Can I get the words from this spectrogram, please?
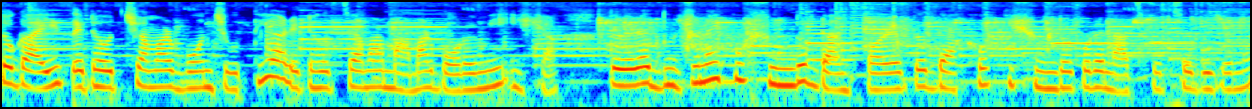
তো গাইস এটা হচ্ছে আমার বোন জ্যোতি আর এটা হচ্ছে আমার মামার বড় মেয়ে ঈশা। তো এরা দুজনেই খুব সুন্দর ডান্স করে। তো দেখো কি সুন্দর করে নাচ করছে দুজনে।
